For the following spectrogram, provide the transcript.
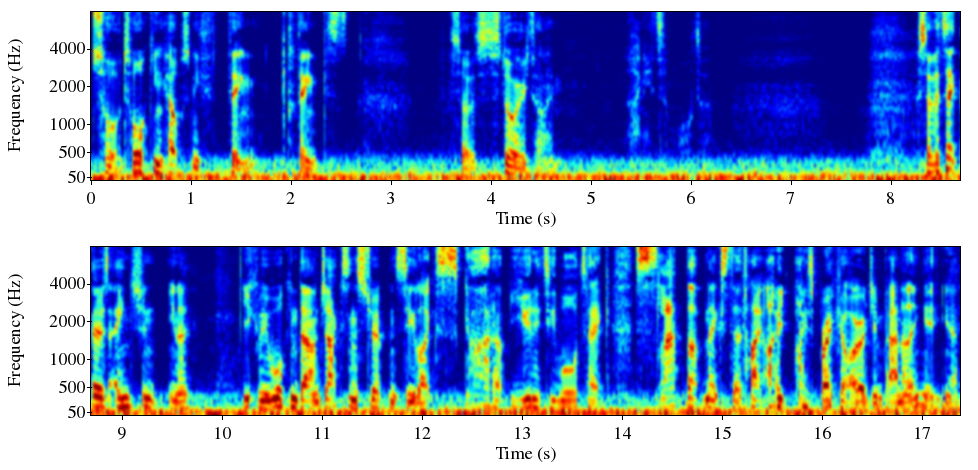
Ta- talking helps me think. Think. So it's story time. I need some water. So the tech there is ancient, you know. You can be walking down Jackson Strip and see like scarred up Unity War tech slapped up next to like Icebreaker Origin paneling. You know,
